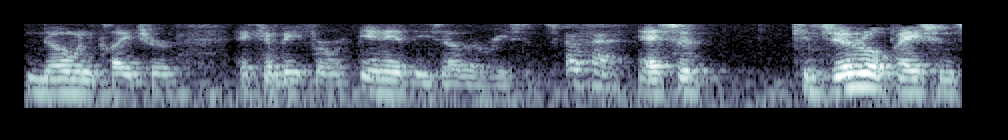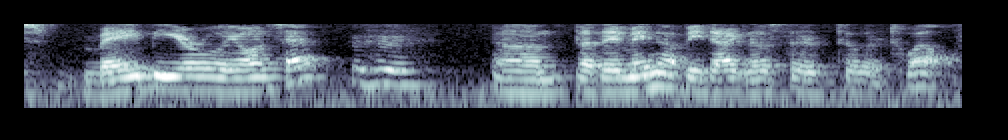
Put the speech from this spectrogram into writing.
nomenclature, it can be for any of these other reasons. Okay. And so congenital patients may be early onset, Mhm. Um, but they may not be diagnosed there until they're 12,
